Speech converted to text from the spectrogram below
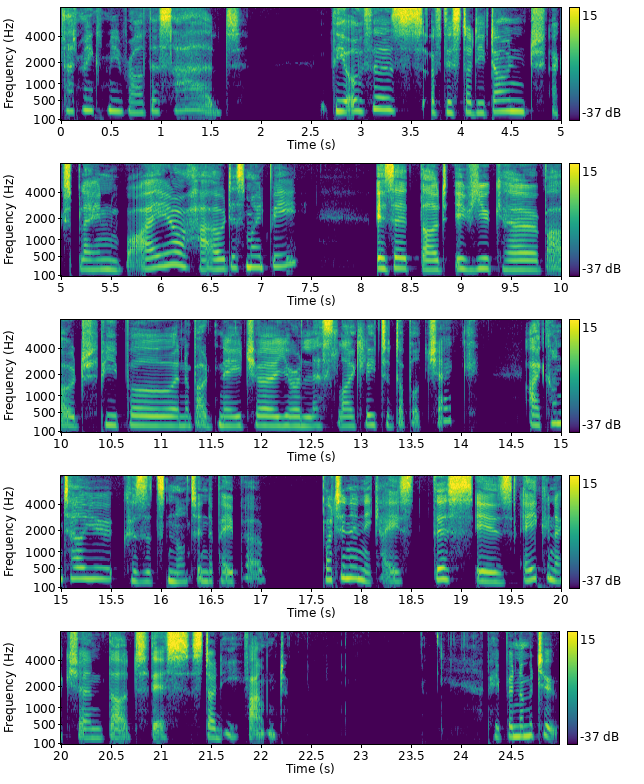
That makes me rather sad. The authors of this study don't explain why or how this might be, is it that if you care about people and about nature, you're less likely to double check? I can't tell you because it's not in the paper. But in any case, this is a connection that this study found. Paper number two.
